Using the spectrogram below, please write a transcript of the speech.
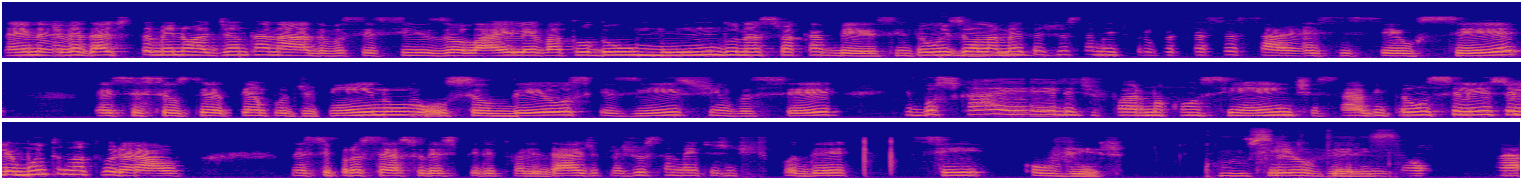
Né? E, na verdade, também não adianta nada você se isolar e levar todo o mundo na sua cabeça. Então, o uhum. isolamento é justamente para você acessar esse seu ser esse seu templo divino, o seu Deus que existe em você e buscar ele de forma consciente, sabe? Então o silêncio ele é muito natural nesse processo da espiritualidade para justamente a gente poder se ouvir. Com se certeza. ouvir. Então a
